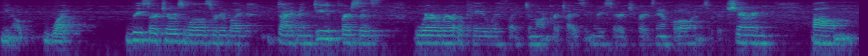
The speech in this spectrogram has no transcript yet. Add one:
you know, what researchers will sort of like dive in deep versus where we're okay with like democratizing research, for example, and sort of sharing um,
